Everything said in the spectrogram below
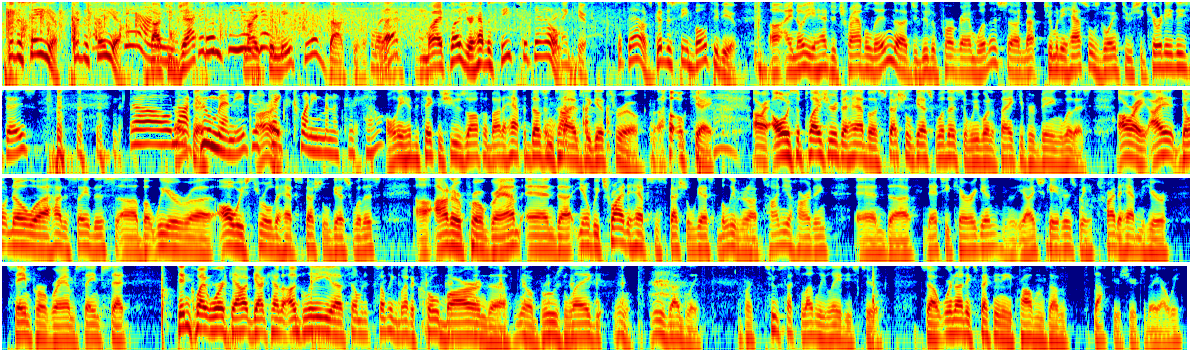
Good to see you. Good to see you. Dr. Jackson, to you nice again. to meet you. Dr. Pleasure, my pleasure. Have a seat. Sit down. Thank you. Sit down. It's good to see both of you. Uh, I know you had to travel in uh, to do the program with us. Uh, not too many hassles going through security these days. No, not Okay. too many. Just right. takes 20 minutes or so. Only had to take the shoes off about a half a dozen times to get through. Okay. All right. Always a pleasure to have a special guest with us, and we want to thank you for being with us. All right. I don't know uh, how to say this, uh, but we are uh, always thrilled to have special guests with us uh, on our program. And, uh, you know, we try to have some special guests. Believe it or not, Tonya Harding and uh, Nancy Kerrigan, the ice skaters, we try to have them here. Same program, same set. Didn't quite work out. Got kind of ugly. Uh, somebody, something about a crowbar and uh, you know bruised leg. Ooh, it was ugly. For two such lovely ladies too. So we're not expecting any problems out of doctors here today, are we?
